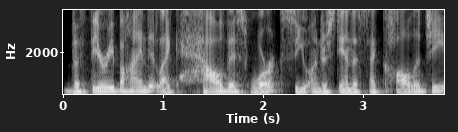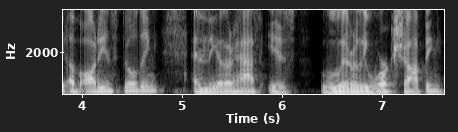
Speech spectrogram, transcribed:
the theory behind it, like how this works, so you understand the psychology of audience building. And then the other half is literally workshopping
